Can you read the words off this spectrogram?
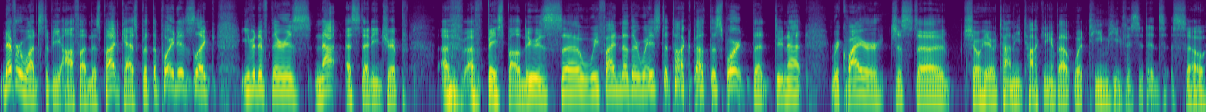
never wants to be off on this podcast. But the point is, like, even if there is not a steady drip of, of baseball news, uh, we find other ways to talk about the sport that do not require just uh, Shohei Ohtani talking about what team he visited. So,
